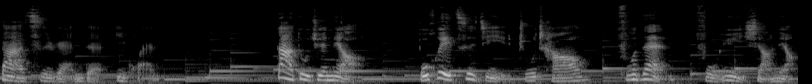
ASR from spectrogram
大自然的一环。大杜鹃鸟不会自己筑巢、孵蛋、抚育小鸟，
